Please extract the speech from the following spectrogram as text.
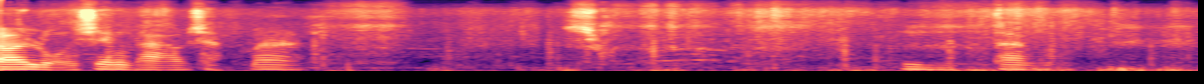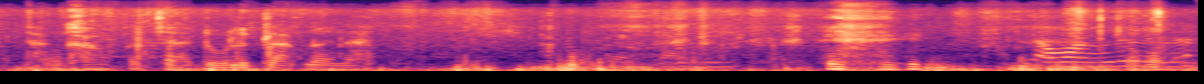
ดอยหลวงเชียงดาวชัดมากทาง ทางเข้าก็จะดูลึกลับหน่อยนะระวังลื่นนะ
